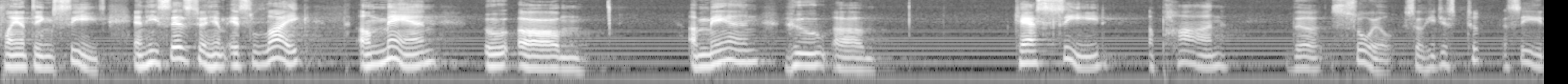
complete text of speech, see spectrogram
planting seeds. And he says to him, It's like a man who, um, a man who um, casts seed upon the soil. So he just took a seed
